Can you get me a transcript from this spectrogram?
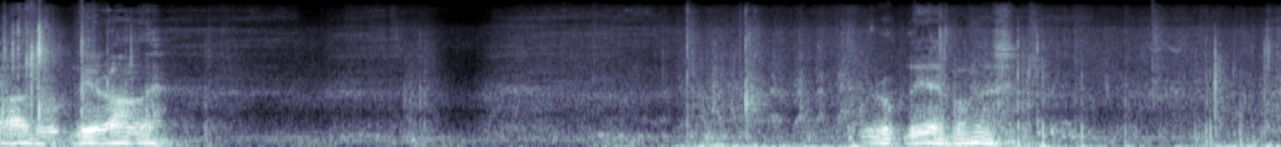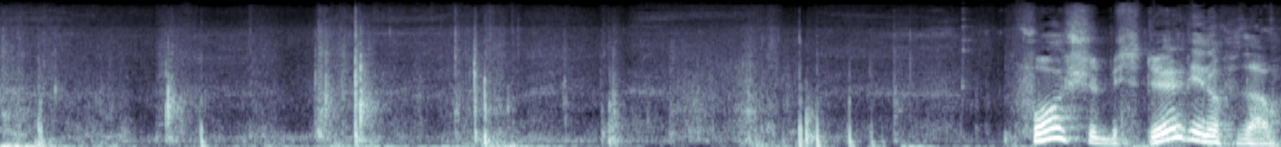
There, aren't they? They're up there above us. Force should be sturdy enough though.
